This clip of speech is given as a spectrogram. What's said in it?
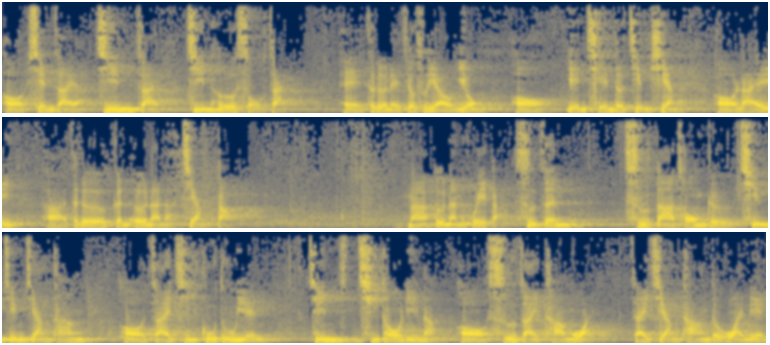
哦，现在啊今在今何所在？哎，这个呢就是要用哦眼前的景象哦来啊这个跟阿难啊讲道。那阿难的回答：世尊，此大重阁清净讲堂哦，在己孤独园，今起头林呐哦，实在堂外，在讲堂的外面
